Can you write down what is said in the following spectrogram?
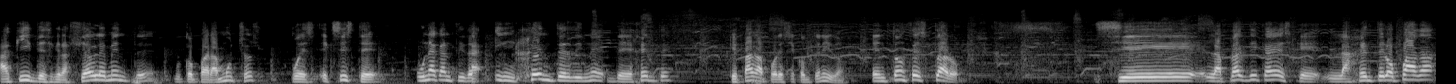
Aquí, desgraciadamente, para muchos, pues existe una cantidad ingente de gente que paga por ese contenido. Entonces, claro, si la práctica es que la gente lo paga,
